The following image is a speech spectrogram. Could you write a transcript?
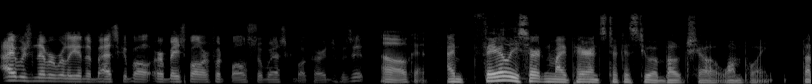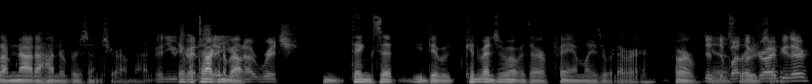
I was never really into basketball or baseball or football, so basketball cards was it. oh, okay. I'm fairly certain my parents took us to a boat show at one point, but I'm not 100% sure on that. And you if we're talking about not rich. things that you did with convention went with our families or whatever, or Did Yeah, the butler drive shows. you there,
